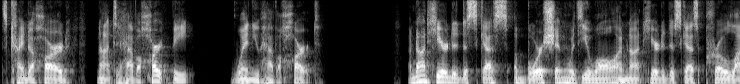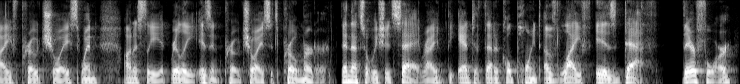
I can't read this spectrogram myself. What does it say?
It's kind of hard not to have a heartbeat when you have a heart. I'm not here to discuss abortion with you all. I'm not here to discuss pro life, pro choice, when honestly, it really isn't pro choice, it's pro murder. Then that's what we should say, right? The antithetical point of life is death. Therefore,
